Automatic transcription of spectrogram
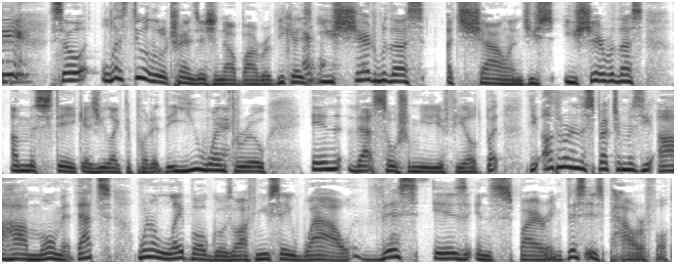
Yay! So let's do a little transition now, Barbara, because you shared with us a challenge. You, you shared with us a mistake, as you like to put it, that you went through in that social media field. But the other end of the spectrum is the aha moment. That's when a light bulb goes off and you say, wow, this is inspiring. This is powerful.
